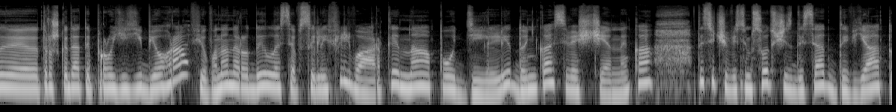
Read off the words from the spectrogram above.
е, трошки дати про її біографію. Вона народилася в селі Фільварки на Поділлі, донька священника 1869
